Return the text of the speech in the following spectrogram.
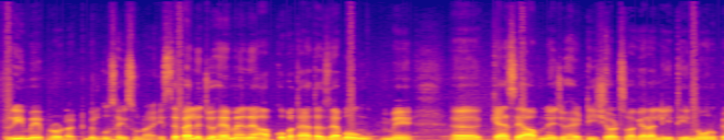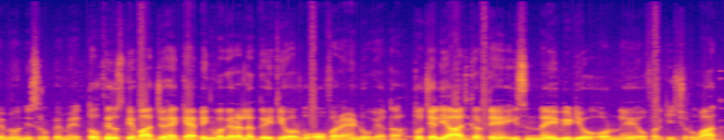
फ्री में प्रोडक्ट बिल्कुल सही सुना है। इससे पहले जो है मैंने आपको बताया था जेबोंग में आ, कैसे आपने जो है टी शर्ट्स वगैरह ली थी नौ रुपये में उन्नीस रुपये में। तो फिर उसके बाद जो है कैपिंग वगैरह लग गई थी और वो ऑफ़र एंड हो गया था। तो चलिए आज करते हैं इस नए वीडियो और नए ऑफ़र की शुरुआत।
